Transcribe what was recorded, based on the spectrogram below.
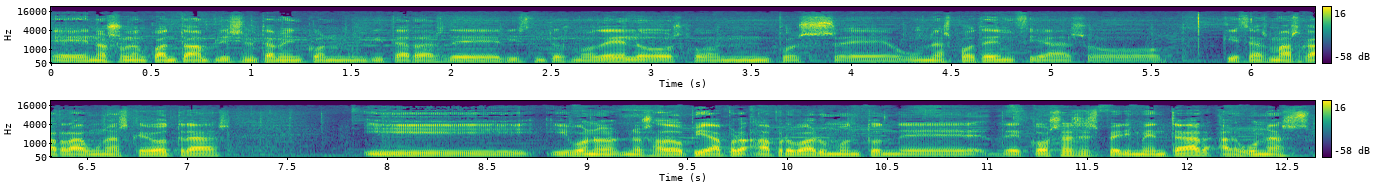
eh, no solo en cuanto a amplis, sino también con guitarras de distintos modelos, con pues eh, unas potencias o quizás más garra unas que otras. Y, bueno, nos ha dado pie a, pro- a probar un montón de, cosas, experimentar. Algunas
